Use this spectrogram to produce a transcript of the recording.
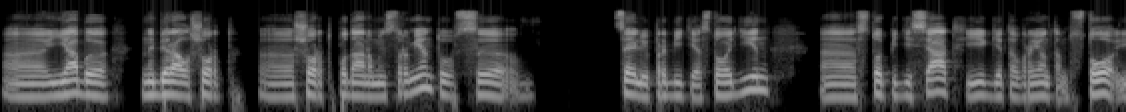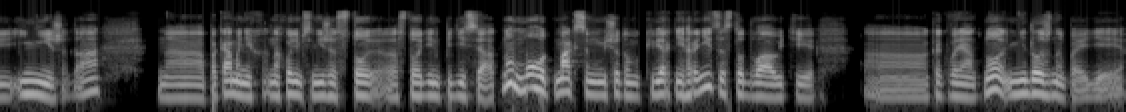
а, я бы набирал шорт, э, шорт по данному инструменту с целью пробития 101, э, 150 и где-то в район там 100 и, и ниже, да, На- пока мы не находимся ниже 100, э, 101.50. Ну, могут максимум еще там к верхней границе 102 уйти, а, как вариант, но не должны, по идее.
